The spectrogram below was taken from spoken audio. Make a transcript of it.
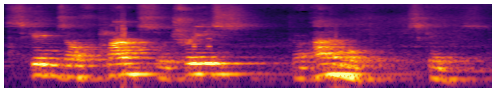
skins of plants or trees, they were animal skins.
